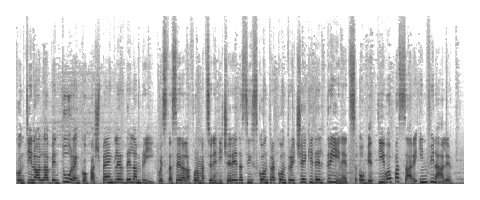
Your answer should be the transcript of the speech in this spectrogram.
Continua l'avventura in Coppa Spengler dell'Ambrì. Questa sera la formazione di Cereda si scontra contro i ciechi del Trinez. Obiettivo passare in finale.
